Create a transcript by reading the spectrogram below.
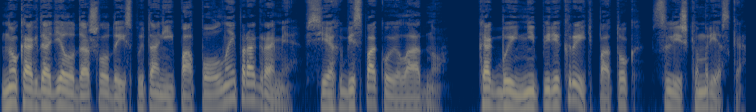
Но когда дело дошло до испытаний по полной программе, всех беспокоило одно — как бы не перекрыть поток слишком резко.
